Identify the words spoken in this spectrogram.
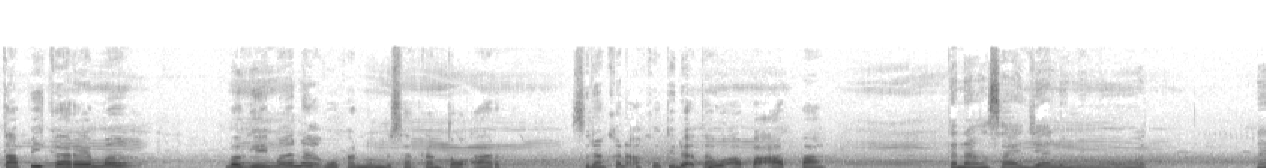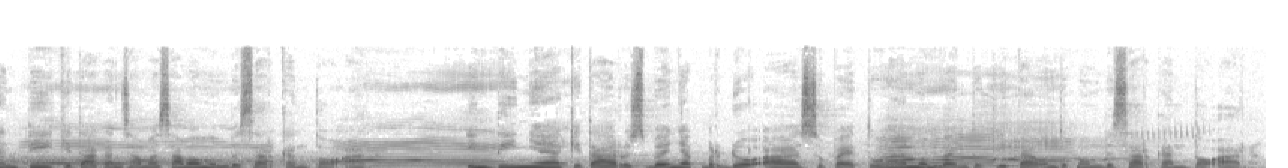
Tapi Karema, bagaimana aku akan membesarkan Toar, sedangkan aku tidak tahu apa-apa? Tenang saja Lumi Muut, nanti kita akan sama-sama membesarkan Toar. Intinya kita harus banyak berdoa supaya Tuhan membantu kita untuk membesarkan Toar.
